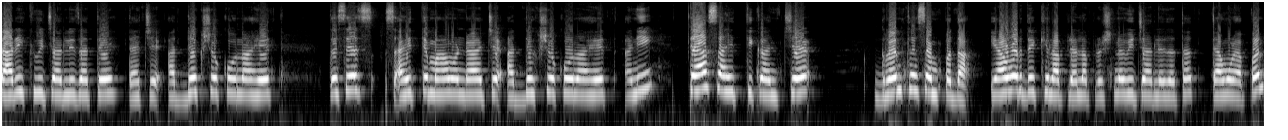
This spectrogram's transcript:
तारीख विचारली जाते. त्याचे अध्यक्ष कोण आहेत? तसेच साहित्य महामंडळाचे अध्यक्ष कोण आहेत आणि त्या साहित्यिकांचे ग्रंथसंपदा यावर देखील आपल्याला प्रश्न विचारले जातात. त्यामुळे आपण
